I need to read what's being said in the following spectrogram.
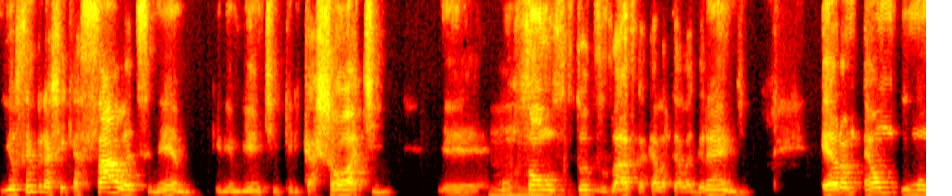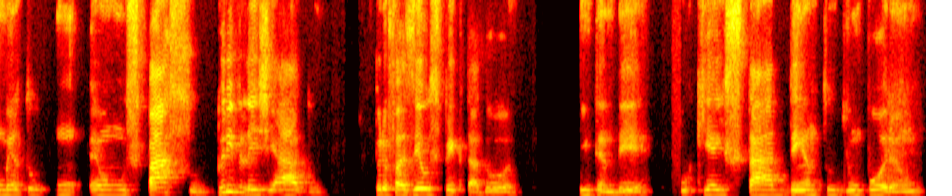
E eu sempre achei que a sala de cinema, aquele ambiente, aquele caixote, é, uhum. com sons de todos os lados, com aquela tela grande, era, é um, um momento, um, é um espaço privilegiado para fazer o espectador entender o que é estar dentro de um porão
